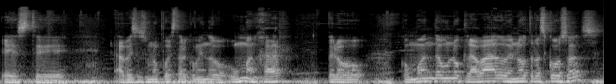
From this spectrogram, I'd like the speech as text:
este, a veces uno puede estar comiendo un manjar, pero como anda uno clavado en otras cosas,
